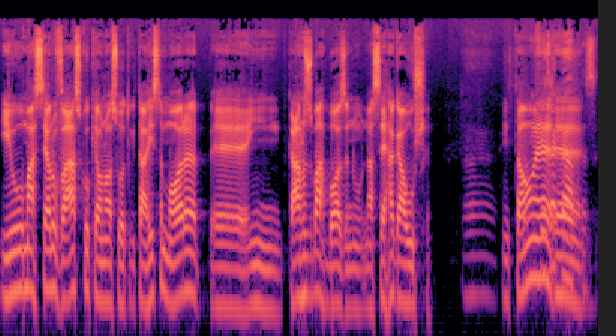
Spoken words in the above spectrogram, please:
e o Marcelo Vasco, que é o nosso outro guitarrista, mora é, em Carlos Barbosa, no- na Serra Gaúcha. Então É é, é, capa, é essa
